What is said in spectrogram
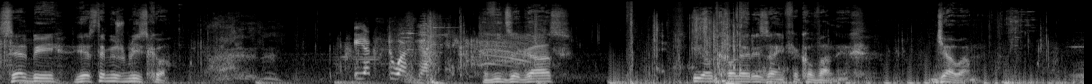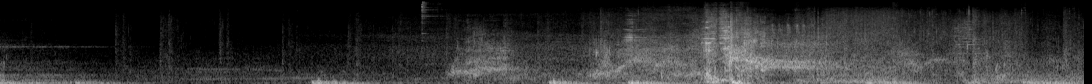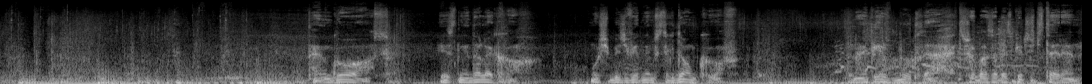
Selby, jestem już blisko. I jak sytuacja? Widzę gaz i od cholery zainfekowanych. Działam. Jest niedaleko. Musi być w jednym z tych domków. Najpierw butle. Trzeba zabezpieczyć teren.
